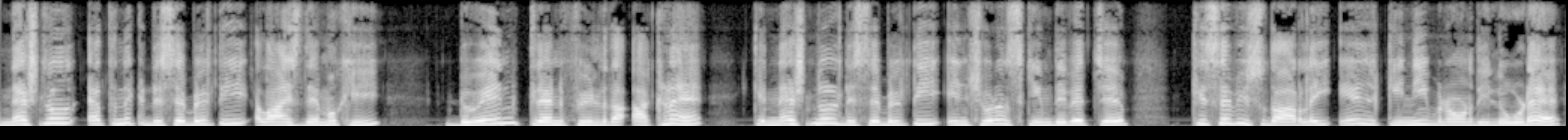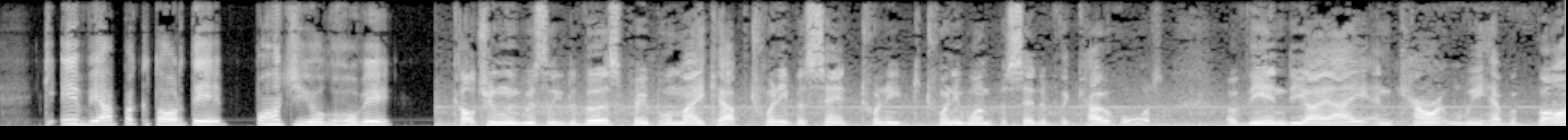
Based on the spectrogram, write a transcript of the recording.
National ethnic disability alliance ਦੇ ਮੁਖੀ ਡਵੇਨ ਕ੍ਰੈਨਫੀਲਡ ਦਾ ਆਖਣਾ ਹੈ ਕਿ ਨੈਸ਼ਨਲ ਡਿਸੇਬਿਲਟੀ ਇੰਸ਼ੋਰੈਂਸ ਸਕੀਮ ਦੇ ਵਿੱਚ ਕਿਸੇ ਵੀ ਸੁਧਾਰ ਲਈ ਇਹ ਯਕੀਨੀ ਬਣਾਉਣ ਦੀ ਲੋੜ ਹੈ ਕਿ ਇਹ ਵਿਆਪਕ ਤੌਰ ਤੇ ਪਹੁੰਚਯੋਗ ਹੋਵੇ Culturally and linguistically diverse people make up 20%, 20 to 21% of the cohort of the NDIA, and currently we have a buy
